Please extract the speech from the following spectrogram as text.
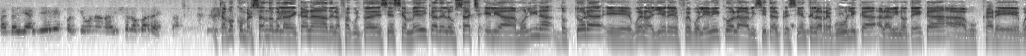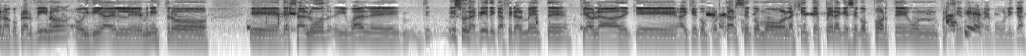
cuando ya llegue porque uno no hizo lo correcto. Estamos conversando con la decana de la Facultad de Ciencias Médicas de la USACH, Elia Molina. Doctora, eh, bueno, ayer eh, fue polémico la visita del presidente de la República a la vinoteca a buscar, eh, bueno, a comprar vino. Hoy día el ministro eh, de Salud igual eh, hizo una crítica finalmente que hablaba de que hay que comportarse como la gente espera que se comporte un presidente de la República.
